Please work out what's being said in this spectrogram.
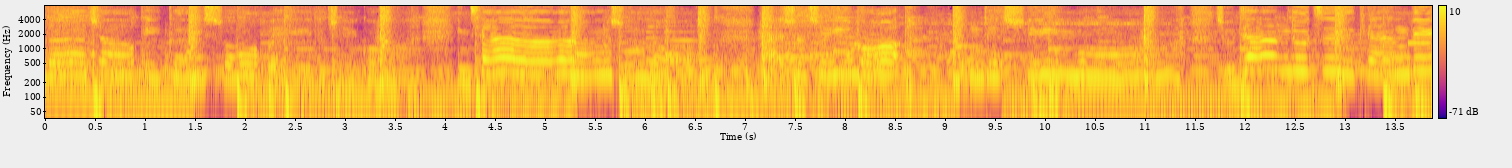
的找一个所谓的结果，隐藏失落，还是寂寞，懂得寂寞，就当独自看地。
